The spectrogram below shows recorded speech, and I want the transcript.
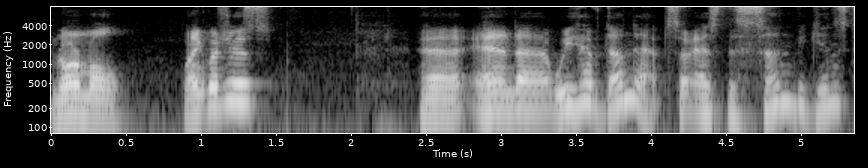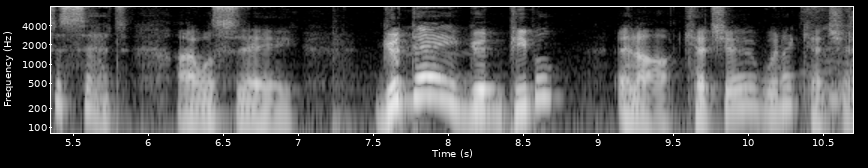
normal languages. Uh, and uh, we have done that. So as the sun begins to set, I will say, Good day, good people, and I'll catch you when I catch you.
